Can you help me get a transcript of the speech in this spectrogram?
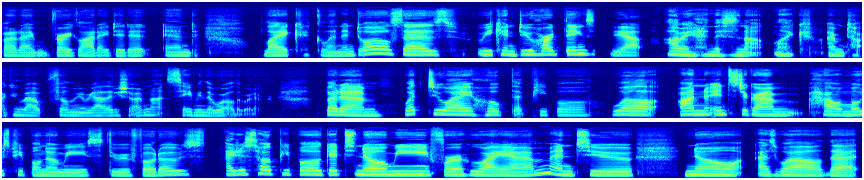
but I'm very glad I did it. And like Glennon Doyle says, we can do hard things. Yeah. I mean, this is not like I'm talking about filming a reality show. I'm not saving the world or whatever. But um, what do I hope that people, well, on Instagram, how most people know me is through photos. I just hope people get to know me for who I am and to know as well that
